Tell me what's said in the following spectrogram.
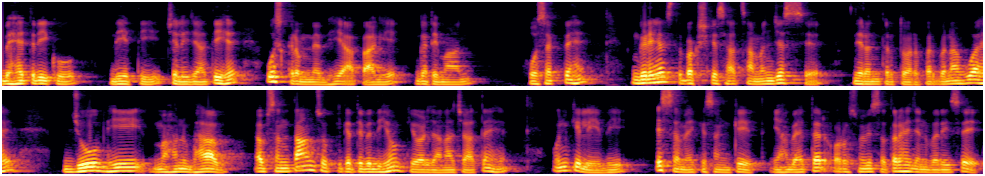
बेहतरी को देती चली जाती है। उस क्रम में भी आप आगे गतिमान हो सकते हैं। गृहस्थ पक्ष के साथ सामंजस्य निरंतर तौर पर बना हुआ है। जो भी महानुभाव अब संतान सुख की गतिविधियों की ओर जाना चाहते हैं, उनके लिए भी इस समय के संकेत यहाँ बेहतर और उसमें भी सत्रह जनवरी से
